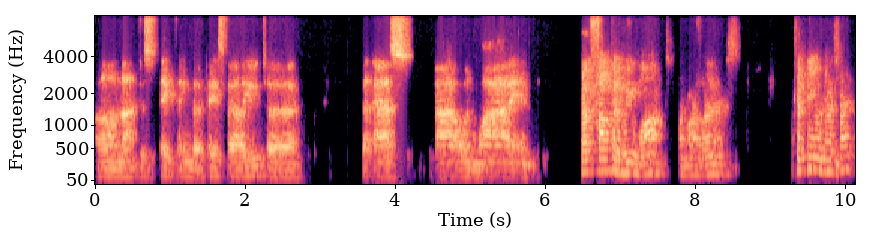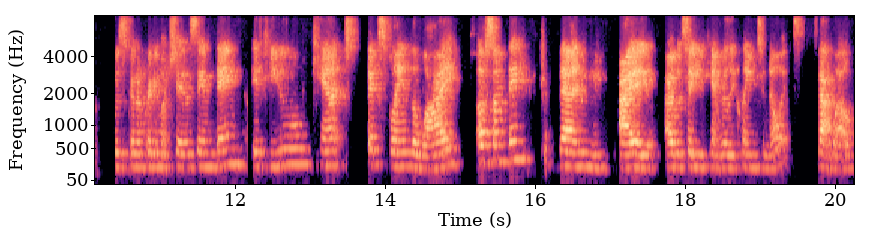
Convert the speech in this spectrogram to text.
um, not just take things at face value to, to ask how and why and. That's something we want from our learners. Tiffany, we're gonna start. Was gonna pretty much say the same thing. If you can't explain the why of something, then I, I would say you can't really claim to know it that well.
